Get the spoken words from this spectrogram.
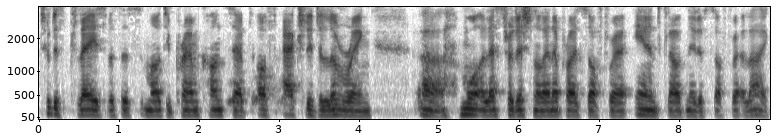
to this place with this multi-prem concept of actually delivering uh, more or less traditional enterprise software and cloud native software alike.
